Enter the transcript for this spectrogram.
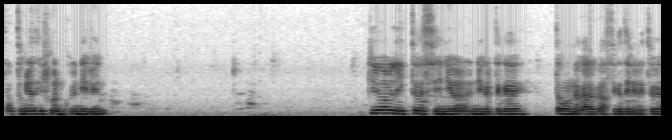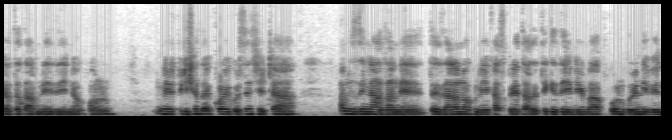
তথ্যগুলো দিয়ে পূরণ করে নেবেন। কীভাবে লিখতে হবে? সিনিয়র নিকট থেকে তখন না কারও কাছ থেকে জেনে নিতে হবে। অর্থাৎ আপনি যে নকল পিটিশনটা ক্রয় করছেন সেটা আপনি যদি না জানে তো যারা নকল নিয়ে কাজ করে তাদের থেকে জেনে নেবেন বা পূরণ করে নেবেন।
